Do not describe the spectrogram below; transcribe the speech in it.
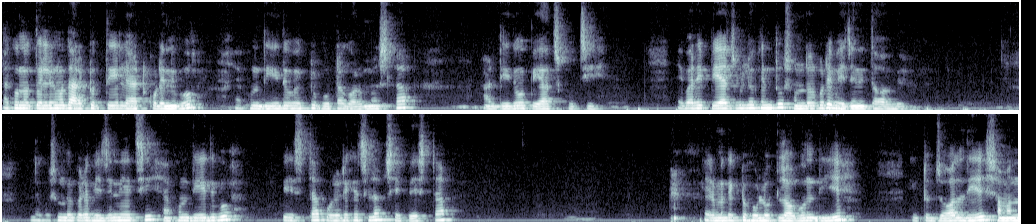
এখন তেলের মধ্যে আরেকটু তেল অ্যাড করে নেব। এখন দিয়ে দেবো একটু গোটা গরম মশলা আর দিয়ে দেবো পেঁয়াজ কুচি। এবার এই পেঁয়াজগুলো কিন্তু সুন্দর করে ভেজে নিতে হবে। দেখো সুন্দর করে ভেজে নিয়েছি, এখন দিয়ে দেব পেস্টটা করে রেখেছিলাম সেই পেস্টটা। এর মধ্যে একটু হলুদ লবণ দিয়ে, একটু জল দিয়ে, সামান্য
